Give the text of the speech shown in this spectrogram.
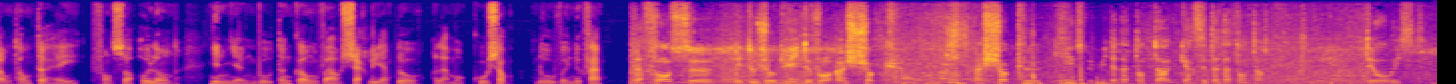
Tổng thống thời ấy, François Hollande, nhìn nhận vụ tấn công vào Charlie Hebdo là một cú sốc đối với nước Pháp. La France euh, est aujourd'hui devant un choc. Un choc euh, qui est celui d'un attentat, car c'est un attentat terroriste.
